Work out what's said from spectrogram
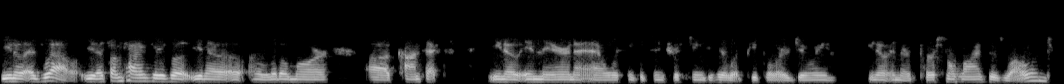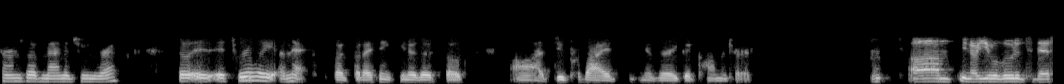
you know, as well. You know, sometimes there's a, you know, a, a little more uh, context, you know, in there. And I always think it's interesting to hear what people are doing, you know, in their personal lives as well in terms of managing risk. So it, it's really a mix but but I think you know those folks uh, do provide you know very good commentary. Um, you know, you alluded to this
